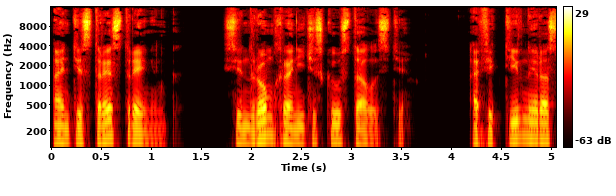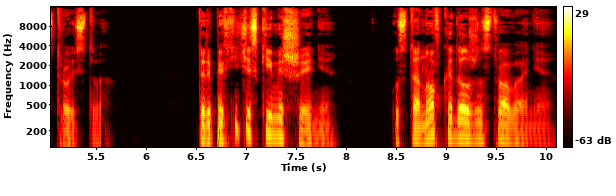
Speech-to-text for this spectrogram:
Антистресс-тренинг. Синдром хронической усталости. Аффективные расстройства. Терапевтические мишени. Установка долженствования.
